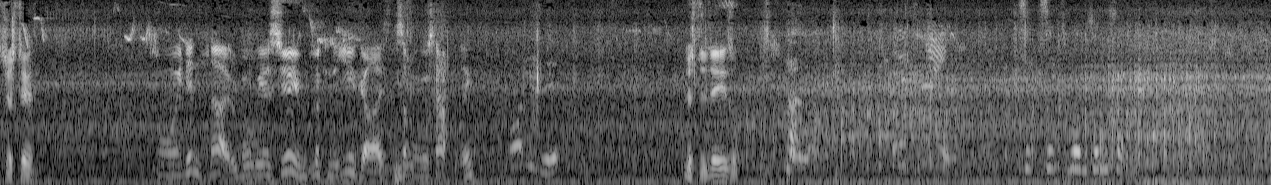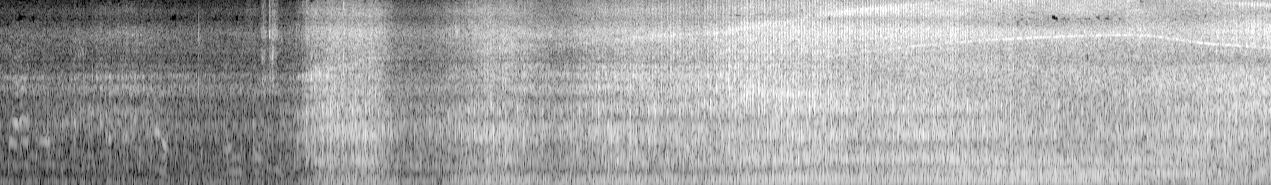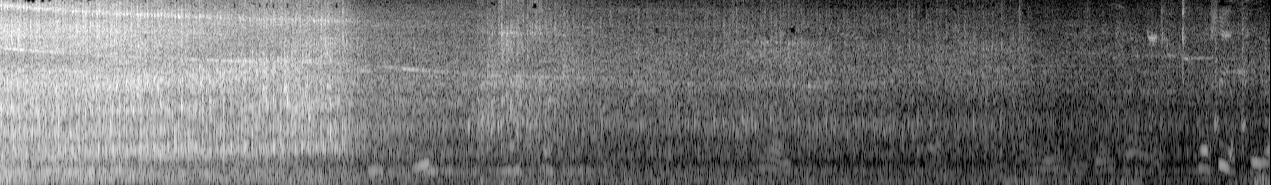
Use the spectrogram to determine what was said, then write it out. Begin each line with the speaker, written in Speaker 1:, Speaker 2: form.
Speaker 1: just here.
Speaker 2: Well, we didn't know, but we assumed, looking at you guys, that something was happening.
Speaker 3: What is it?
Speaker 1: Just a diesel.
Speaker 3: Six six one seven seven. nasıl yapıyor?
